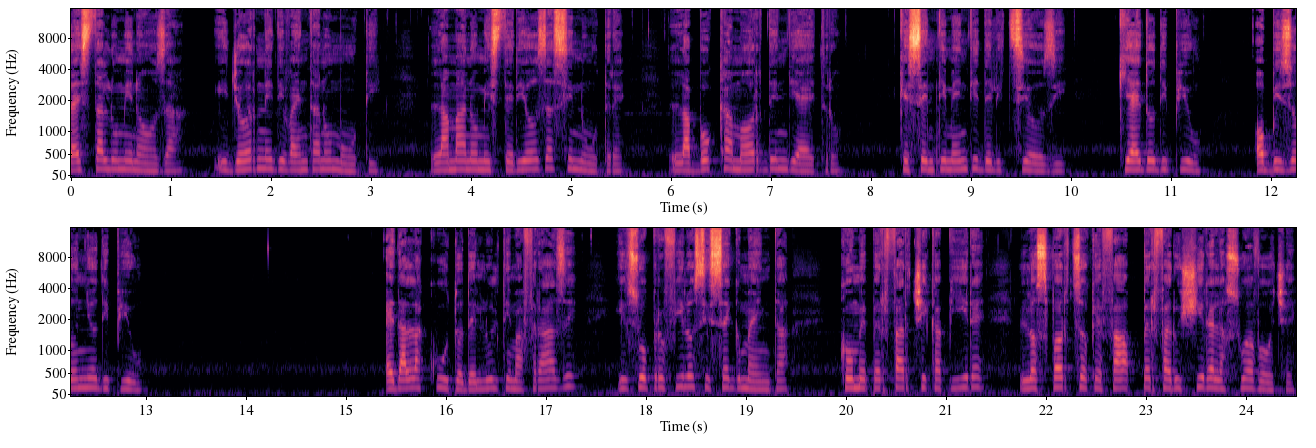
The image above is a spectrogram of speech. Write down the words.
Testa luminosa, i giorni diventano muti, la mano misteriosa si nutre, la bocca morde indietro, che sentimenti deliziosi, chiedo di più, ho bisogno di più. E dall'acuto dell'ultima frase il suo profilo si segmenta come per farci capire lo sforzo che fa per far uscire la sua voce.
